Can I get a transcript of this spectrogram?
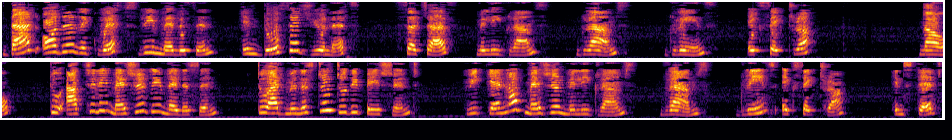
that order requests the medicine in dosage units such as milligrams, grams, grains, etc. Now, to actually measure the medicine to administer to the patient, we cannot measure milligrams, grams, grains, etc. Instead,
